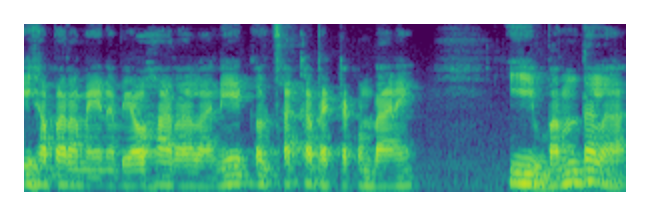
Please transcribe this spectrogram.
ఇహపరమైన వ్యవహారాలు అనేకం చక్క పెట్టకుండానే ఈ వందల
